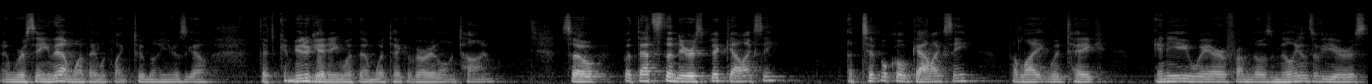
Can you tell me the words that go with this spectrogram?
and we're seeing them what they look like two million years ago, that communicating with them would take a very long time. So, but that's the nearest big galaxy. A typical galaxy, the light would take anywhere from those millions of years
